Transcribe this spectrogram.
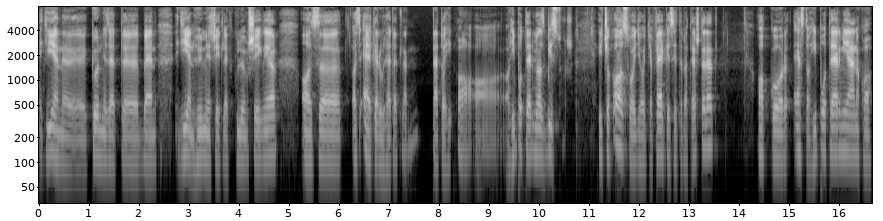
egy ilyen környezetben, egy ilyen hőmérséklet különbségnél az, az elkerülhetetlen. Tehát a, a, a, a hipotermia az biztos. Itt csak az, hogy hogyha felkészíted a testedet, akkor ezt a hipotermiának a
